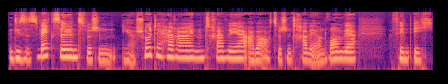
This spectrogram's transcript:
dieses Wechseln zwischen ja, Schulter herein und Travers, aber auch zwischen Travers und Renvers finde ich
